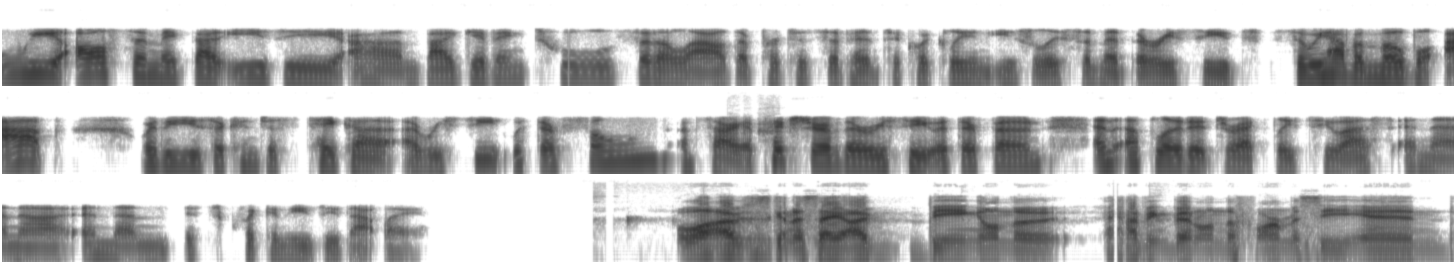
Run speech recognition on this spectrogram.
we also make that easy um, by giving tools that allow the participant to quickly and easily submit the receipts. So we have a mobile app where the user can just take a, a, receipt with their phone. I'm sorry, a picture of their receipt with their phone and upload it directly to us, and then uh, and then it's quick and easy that way. Well, I was just going to say, I'm being on the having been on the pharmacy end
